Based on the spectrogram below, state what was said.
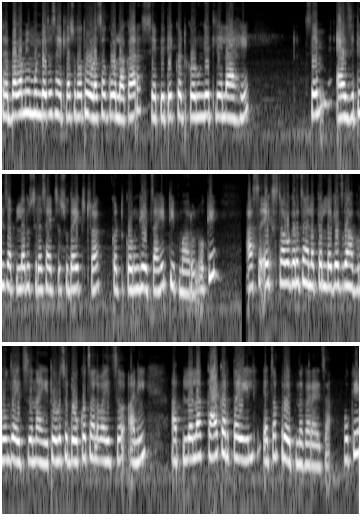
तर बघा मी मुंड्याच्या साईडला सुद्धा थोडासा गोलाकार शेप इथे कट करून घेतलेला आहे. सेम ॲज इट इज आपल्याला दुसऱ्या साईडचं सुद्धा एक्स्ट्रा कट करून घ्यायचं आहे टीप मारून ओके असं एक्स्ट्रा वगैरे झालं तर लगेच घाबरून जायचं नाही. थोडंसं डोकं चालवायचं आणि आपल्याला काय करता येईल याचा प्रयत्न करायचा. ओके?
